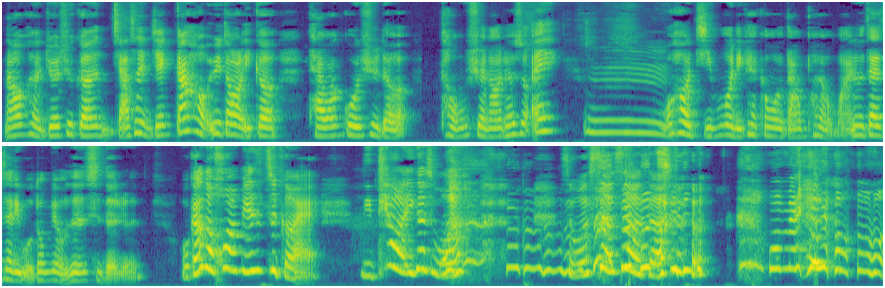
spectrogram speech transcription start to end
然后可能就会去跟，假设你今天刚好遇到了一个台湾过去的同学，然后就说，哎、欸，嗯，我好寂寞，你可以跟我当朋友吗？因为在这里我都没有认识的人。我刚刚的画面是这个、欸，哎。你跳了一个什么 什么色色的？我没有，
